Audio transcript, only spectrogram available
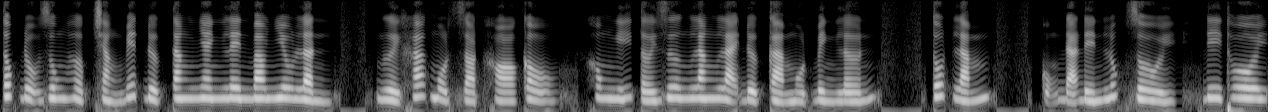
Tốc độ dung hợp chẳng biết được tăng nhanh lên bao nhiêu lần. Người khác một giọt khó cầu, không nghĩ tới Dương Lăng lại được cả một bình lớn. Tốt lắm, cũng đã đến lúc rồi, đi thôi.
